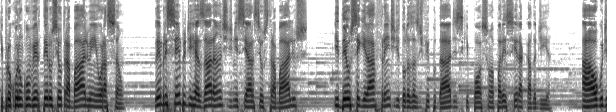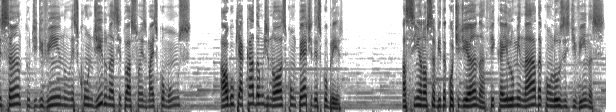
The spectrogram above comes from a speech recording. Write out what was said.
que procuram converter o seu trabalho em oração. Lembre sempre de rezar antes de iniciar seus trabalhos e Deus seguirá à frente de todas as dificuldades que possam aparecer a cada dia. Há algo de santo, de divino, escondido nas situações mais comuns, algo que a cada um de nós compete descobrir. Assim, a nossa vida cotidiana fica iluminada com luzes divinas.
